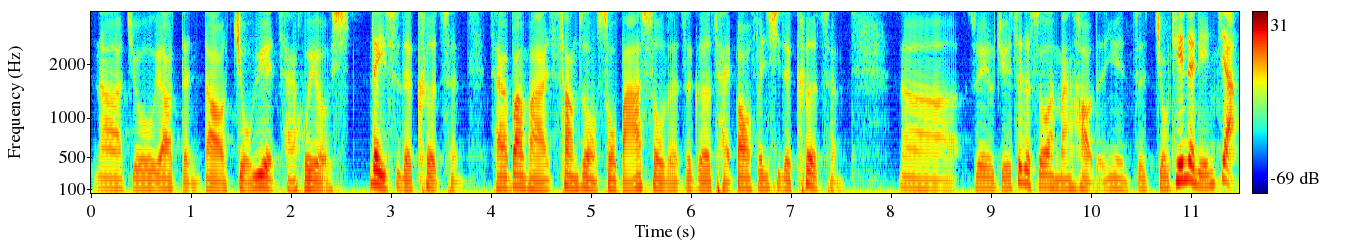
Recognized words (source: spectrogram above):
那就要等到九月才会有类似的课程，才有办法上这种手把手的这个财报分析的课程。那所以我觉得这个时候还蛮好的，因为这九天的连假，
